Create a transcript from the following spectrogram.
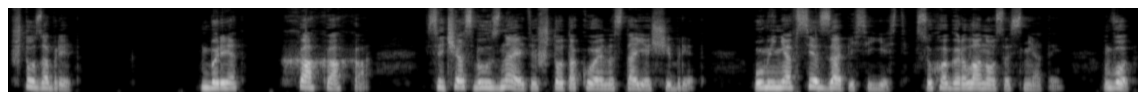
Что за бред? Бред? Ха-ха-ха! Сейчас вы узнаете, что такое настоящий бред. У меня все записи есть, сухогорлоноса снятые. Вот,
